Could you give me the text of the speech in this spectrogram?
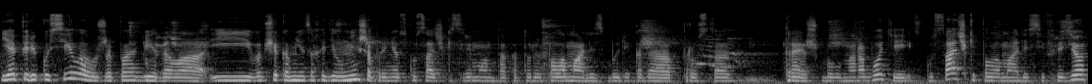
Я перекусила уже, пообедала. И вообще ко мне заходил Миша, принес кусачки с ремонта, которые поломались были, когда просто трэш был на работе. И кусачки поломались, и фрезер.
